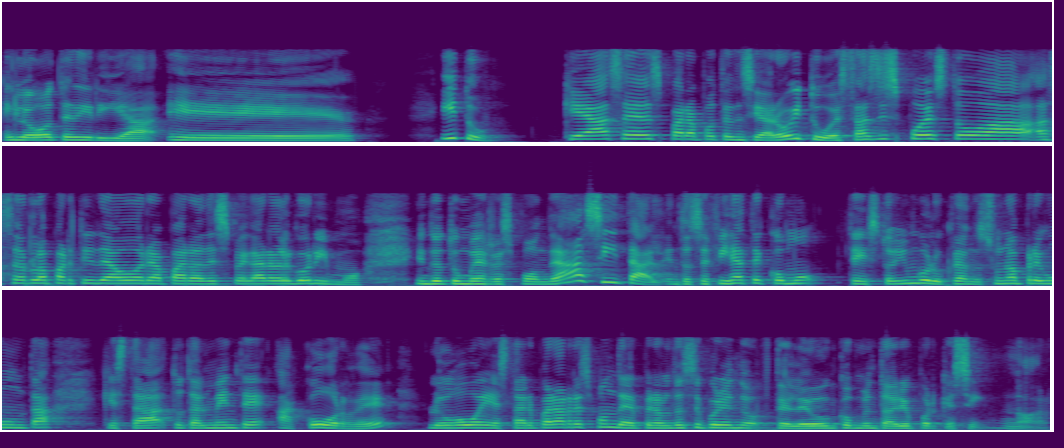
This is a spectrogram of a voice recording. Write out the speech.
Y luego te diría, eh, ¿y tú? ¿Qué haces para potenciar? Hoy tú, ¿estás dispuesto a hacerlo a partir de ahora para despegar el algoritmo? Entonces tú me respondes, ah, sí, tal. Entonces fíjate cómo te estoy involucrando. Es una pregunta que está totalmente acorde. Luego voy a estar para responder, pero no te estoy poniendo, te leo un comentario porque sí. No, no.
